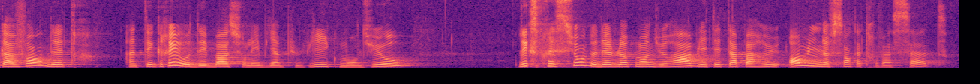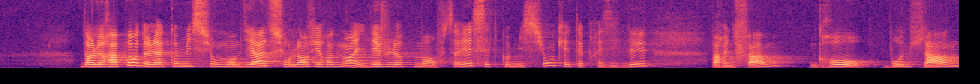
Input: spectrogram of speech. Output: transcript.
qu'avant d'être intégré au débat sur les biens publics mondiaux, l'expression de développement durable était apparue en 1987 dans le rapport de la Commission mondiale sur l'environnement et le développement. Vous savez, cette commission qui était présidée par une femme, Gro Brundtland,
